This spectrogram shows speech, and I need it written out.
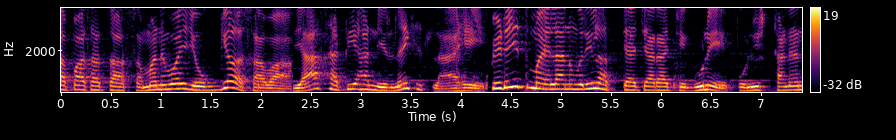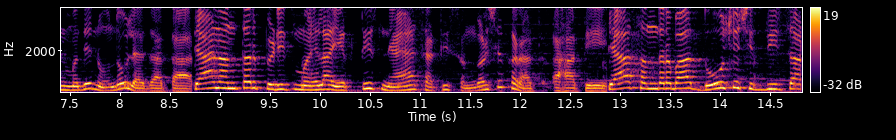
तपासाचा समन्वय योग्य असावा यासाठी हा निर्णय घेतला आहे. पीडित महिलांवरील अत्याचाराचे गुन्हे पोलीस ठाण्यांमध्ये नोंदवल्या जातात. त्यानंतर पीडित महिला एकटीच न्यायासाठी संघर्ष करत राहते. त्या संदर्भात दोष सिद्धीचा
